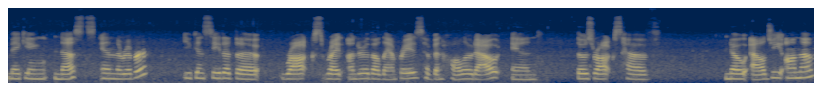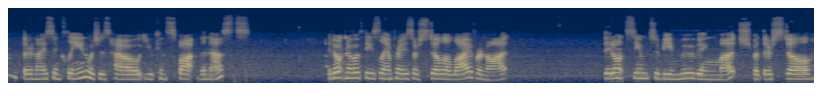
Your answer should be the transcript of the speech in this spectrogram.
making nests in the river. You can see that the rocks right under the lampreys have been hollowed out and those rocks have no algae on them. They're nice and clean, which is how you can spot the nests. I don't know if these lampreys are still alive or not, they don't seem to be moving much, but they're still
